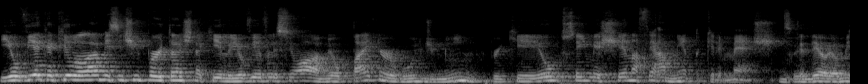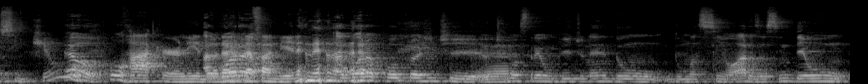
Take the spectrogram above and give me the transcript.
E eu via que aquilo lá me sentia importante naquilo. E eu via e falei assim: ó, oh, meu pai tem orgulho de mim porque eu sei mexer na ferramenta que ele mexe. Sim. Entendeu? Eu me senti o, é, o, o hacker ali do, agora, da, da, família, né? Agora há pouco a gente. Eu te é. mostrei um vídeo, né, de, um, de umas senhoras assim, deu um,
